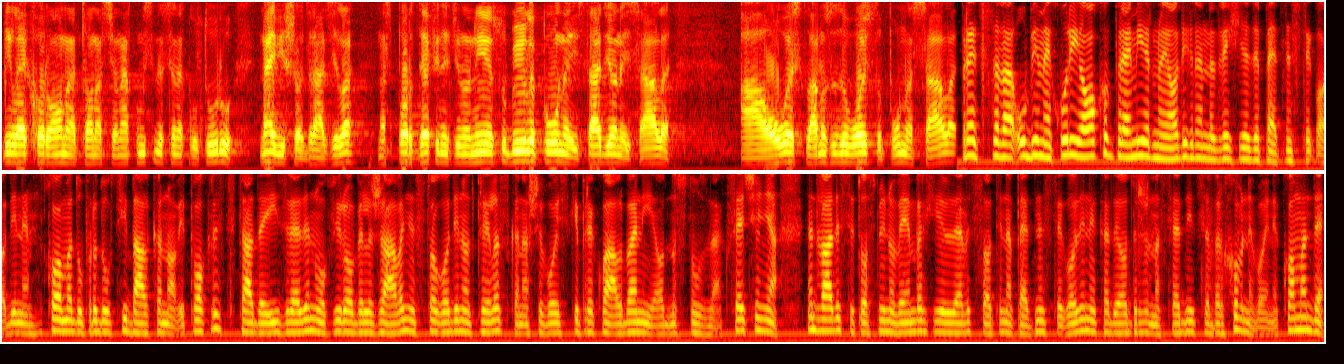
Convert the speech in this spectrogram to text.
bila je korona, to nas je onako, mislim da se na kulturu najviše odrazila, na sport definitivno nije, su bile pune i stadione i sale, a ovo je stvarno zadovoljstvo, puna sala. Predstava Ubi me kurije oko premijerno je odigrana 2015. godine. Komad u produkciji Balka Novi pokret tada je izveden u okviru obeležavanja 100 godina od prelaska naše vojske preko Albanije, odnosno u znak sećanja, na 28. novembar 1915. godine kada je održana sednica Vrhovne vojne komande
